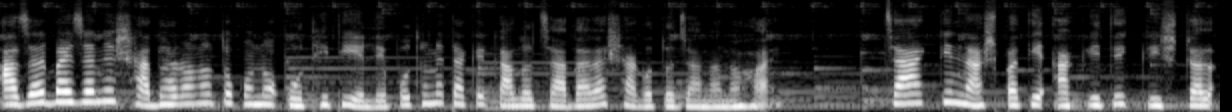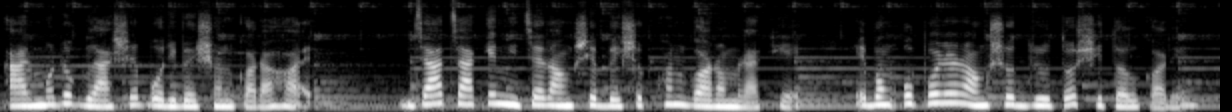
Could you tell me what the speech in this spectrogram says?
আজারবাইজানে সাধারণত কোনো অতিথি এলে প্রথমে তাকে কালো চা দ্বারা স্বাগত জানানো হয়। চা একটি নাশপাতি আকৃতির ক্রিস্টাল আর্মোডো গ্লাসে পরিবেশন করা হয়, যা চাকে নিচের অংশে বেশিক্ষণ গরম রাখে এবং উপরের অংশ দ্রুত শীতল করে।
